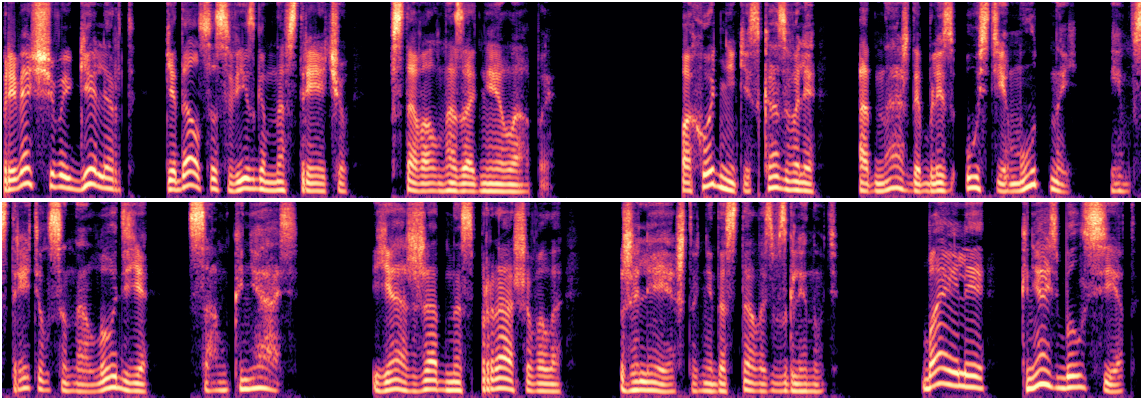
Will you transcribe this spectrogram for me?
Привязчивый Геллерт кидался с визгом навстречу, вставал на задние лапы. Походники сказывали, однажды близ устья Мутной им встретился на лодье сам князь. Я жадно спрашивала, жалея, что не досталось взглянуть. Байли князь был сед,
